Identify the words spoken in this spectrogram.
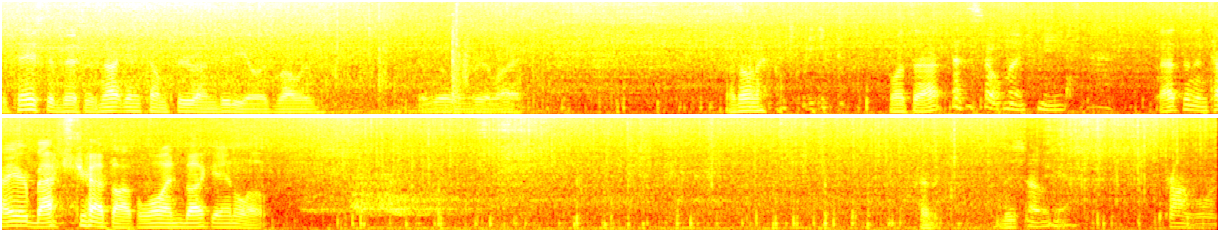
the taste of this is not going to come through on video as well as it will in real life. I don't know. What's that? That's so much meat. That's an entire backstrap off one buck antelope. This, Oh yeah. Prong one.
